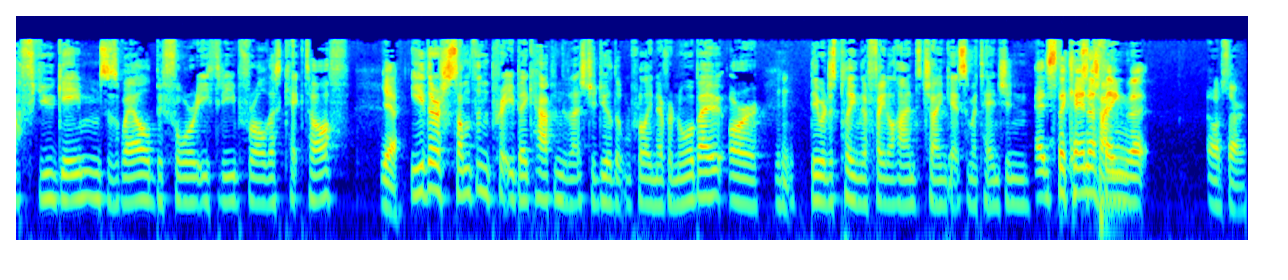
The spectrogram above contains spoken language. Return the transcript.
a few games as well before E3, before all this kicked off. yeah, Either something pretty big happened in that studio that we'll probably never know about, or Mm-hmm. they were just playing their final hand to try and get some attention. it's the kind of thing and- that. Oh, sorry.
